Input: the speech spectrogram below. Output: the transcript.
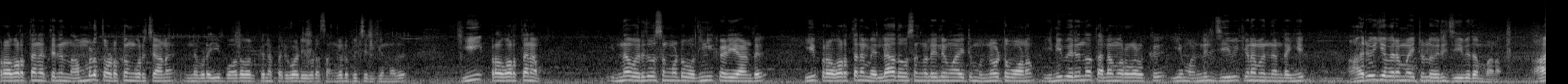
പ്രവർത്തനത്തിന് നമ്മൾ തുടക്കം കുറിച്ചാണ് ഇന്നിവിടെ ഈ ബോധവൽക്കരണ പരിപാടി ഇവിടെ സംഘടിപ്പിച്ചിരിക്കുന്നത്. ഈ പ്രവർത്തനം ഇന്ന് ഒരു ദിവസം കൊണ്ട് ഒതുങ്ങിക്കഴിയാണ്ട് ഈ പ്രവർത്തനം എല്ലാ ദിവസങ്ങളിലുമായിട്ട് മുന്നോട്ട് പോകണം. ഇനി വരുന്ന തലമുറകൾക്ക് ഈ മണ്ണിൽ ജീവിക്കണമെന്നുണ്ടെങ്കിൽ ആരോഗ്യപരമായിട്ടുള്ള ഒരു ജീവിതം വേണം. ആ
